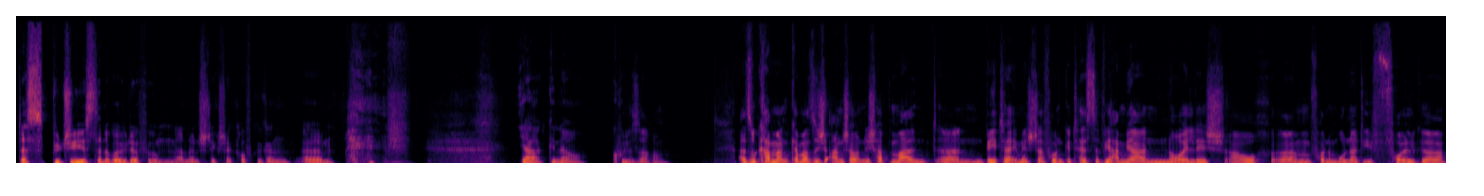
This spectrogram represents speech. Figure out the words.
Das Budget ist dann aber wieder für irgendeinen anderen Schnickschnack draufgegangen. Ähm ja, genau. Coole Sache. Also kann man, kann man sich anschauen. Ich habe mal äh, ein Beta-Image davon getestet. Wir haben ja neulich auch ähm, vor einem Monat die Folge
